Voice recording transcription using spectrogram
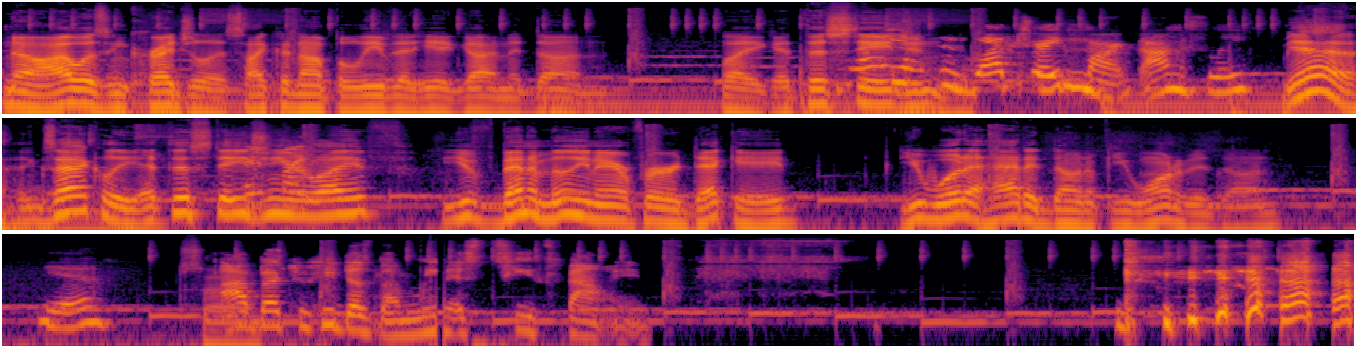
no, I was incredulous. I could not believe that he had gotten it done. Like at this stage Yeah, in it's got trademarked, honestly. Yeah, exactly. At this stage It's in your like- life, you've been a millionaire for a decade. You would have had it done if you wanted it done. Yeah. So I bet you he does the meanest teeth fountain.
